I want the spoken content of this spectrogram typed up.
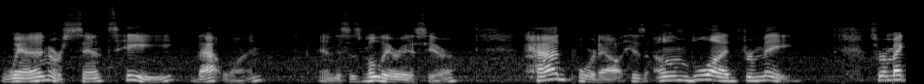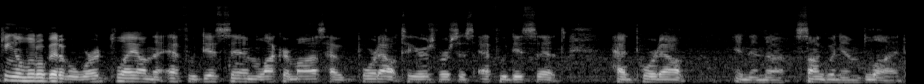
When or since he, that one, and this is Valerius here, had poured out his own blood for me. So we're making a little bit of a word play on the effudissim, lacrimas have poured out tears versus effudisset had poured out and then the sanguinem blood.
